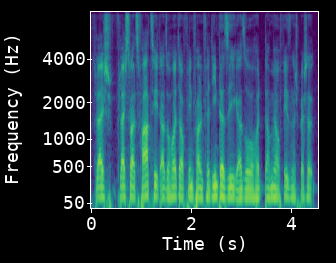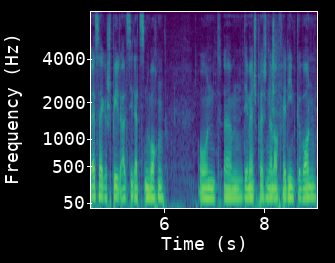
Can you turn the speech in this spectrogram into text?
vielleicht, vielleicht so als Fazit, also heute auf jeden Fall ein verdienter Sieg. Also heute haben wir auch wesentlich besser, besser gespielt als die letzten Wochen und ähm, dementsprechend dann auch verdient gewonnen.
